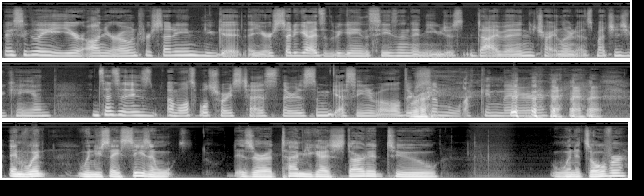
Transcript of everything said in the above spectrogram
basically you're on your own for studying. You get your study guides at the beginning of the season, and you just dive in. You try and learn as much as you can. And since it is a multiple choice test, there is some guessing involved. There's Right. some luck in there. And when when you say season, is there a time you guys started to when it's over?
